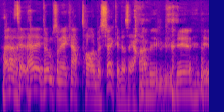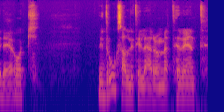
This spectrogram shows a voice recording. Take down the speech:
Här, här är ett rum som vi knappt har besökt, vill jag säga. Ja, det, det är det. Och vi drogs aldrig till det här rummet rent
